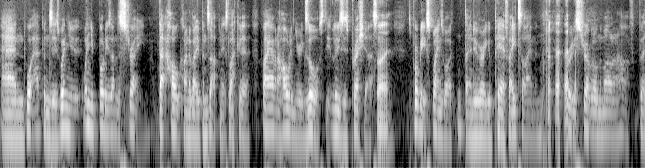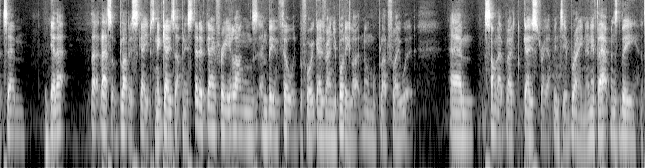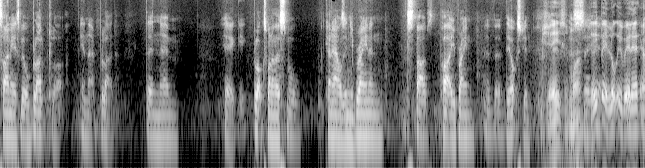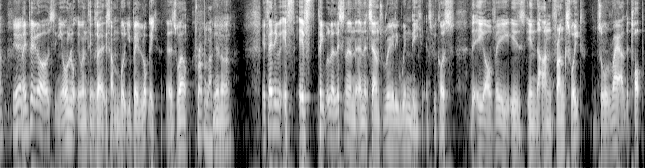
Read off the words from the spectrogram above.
And what happens is when you when your body's under strain, that hole kind of opens up, and it's like a like having a hole in your exhaust. It loses pressure. So Right. it probably explains why I don't do very good PFA time and really struggle on the mile and a half. But um, yeah, that, that that sort of blood escapes and it goes up, and instead of going through your lungs and being filtered before it goes around your body like normal blood flow would, um, some of that blood goes straight up into your brain. And if there happens to be the tiniest little blood clot in that blood, then um, yeah, it, it blocks one of those small canals in your brain and starves part of your brain of, of the oxygen. Jesus, man. So, So, you've yeah. been lucky, really, haven't you? Yeah. I mean, people always think you're unlucky when things like this happen, but you've been lucky as well. Proper lucky, You know? If any, if if people are listening and it sounds really windy, it's because the ERV is in the Anne Frank suite, so we're right at the top.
